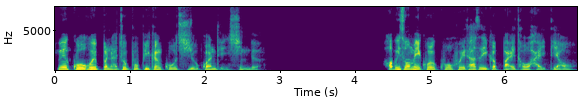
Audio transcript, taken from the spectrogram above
因为国徽本来就不必跟国旗有关联性的，好比说美国的国徽，它是一个白头海雕，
